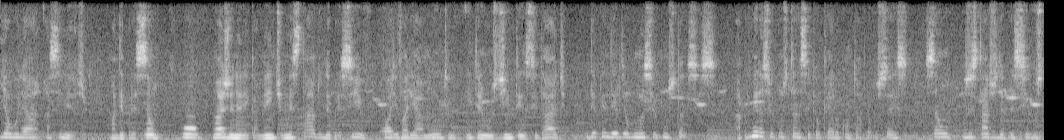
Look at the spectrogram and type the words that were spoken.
e a olhar a si mesmo. Uma depressão, ou mais genericamente, um estado depressivo, pode variar muito em termos de intensidade e depender de algumas circunstâncias. A primeira circunstância que eu quero contar para vocês são os estados depressivos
